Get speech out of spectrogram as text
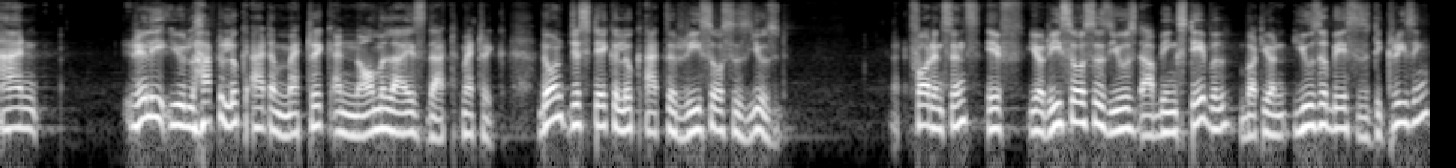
And really, you'll have to look at a metric and normalize that metric. Don't just take a look at the resources used. For instance, if your resources used are being stable, but your user base is decreasing,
